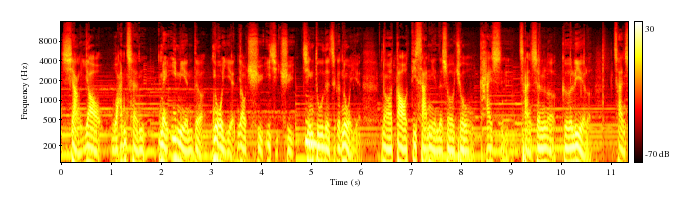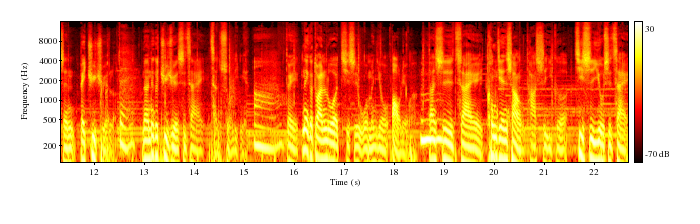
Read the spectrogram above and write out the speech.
想要完成每一年的诺言，要去一起去京都的这个诺言，然后到第三年的时候就开始产生了割裂了，产生被拒绝了。对，那那个拒绝是在诊所里面。哦，对，那个段落其实我们有保留，但是在空间上它是一个既是又是在。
